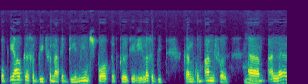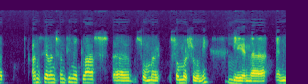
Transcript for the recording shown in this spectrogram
op elke gebied van akademie en sport of kulturele gebied kan kom aanvul. Hmm. Ehm um, alle aanstellings van die klas eh uh, sommer sommer so nie. Hmm. En uh en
